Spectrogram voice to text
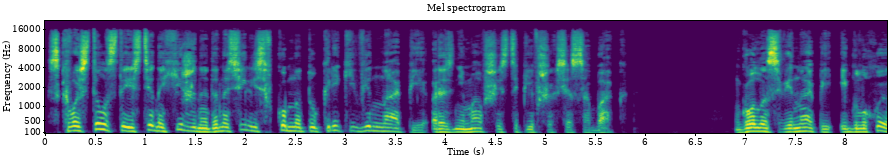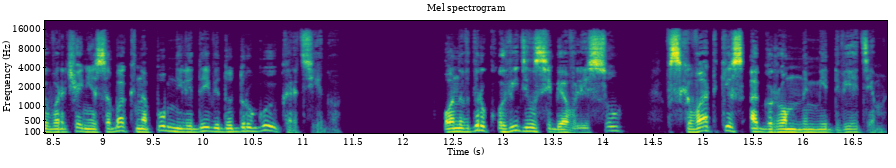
Сквозь толстые стены хижины доносились в комнату крики Винапи, разнимавшей сцепившихся собак. Голос Винапи и глухое ворчание собак напомнили Дэвиду другую картину. Он вдруг увидел себя в лесу, в схватке с огромным медведем.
